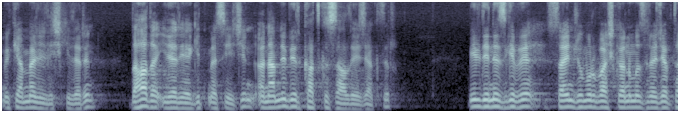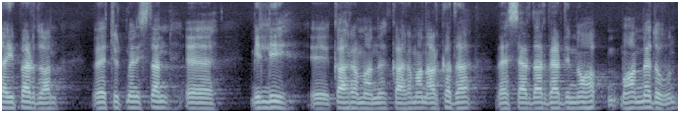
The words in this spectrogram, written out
mükemmel ilişkilerin daha da ileriye gitmesi için önemli bir katkı sağlayacaktır. Bildiğiniz gibi Sayın Cumhurbaşkanımız Recep Tayyip Erdoğan ve Türkmenistan e, milli e, kahramanı Kahraman Arkada ve Serdar Berdi Muha- Muhammedov'un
